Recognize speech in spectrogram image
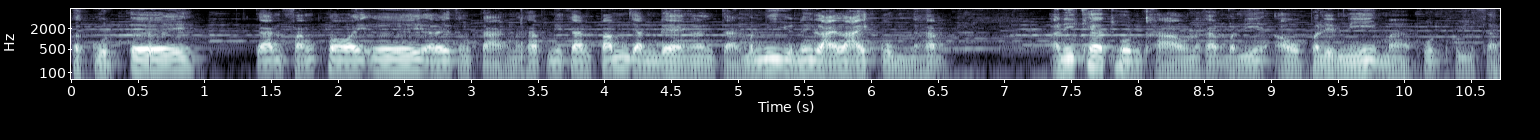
ตะกรุดเอยการฝังพลอยเอยอะไรต่างๆนะครับ มีการปั๊มยันแดงอะไรต่างๆ มันมีอยู่ในหลายๆ กลุ่มนะครับ อันนี้แค่โทนขาวนะครับ วันนี้เอาประเด็นนี้มาพูดคุยกัน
